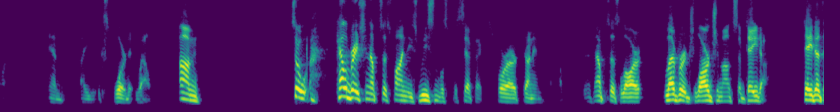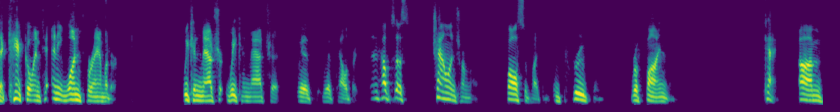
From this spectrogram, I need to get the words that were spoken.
one. And I explored it well. Um, so calibration helps us find these reasonable specifics for our dynamic It helps us lar leverage large amounts of data, data that can't go into any one parameter. We can match, we can match it with, with calibration. And it helps us challenge our model falsify them, improve them, refine them. Okay. Um,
